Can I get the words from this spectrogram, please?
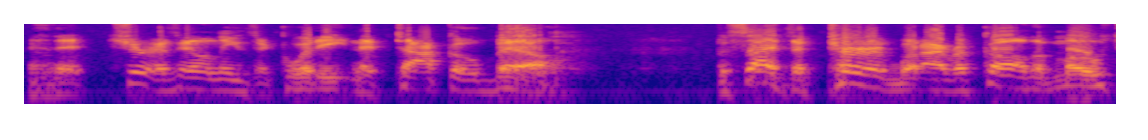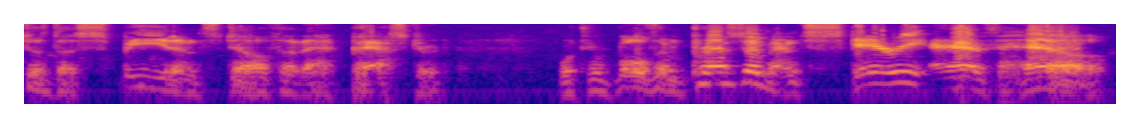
and that sure as hell needs to quit eating at Taco Bell. Besides the turd, what I recall the most is the speed and stealth of that bastard, which were both impressive and scary as hell.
